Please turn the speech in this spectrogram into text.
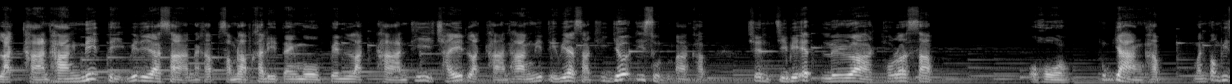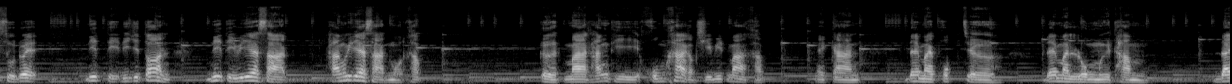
หลักฐานทางนิติวิทยาศาสตร์นะครับสำหรับคดีแตงโม เป็นหลักฐานที่ใช้หลักฐานทางนิติวิทยาศาสตร์ที่เยอะที่สุดมากครับ เช่น GPS เรือ โทรศัพท์ โอ้โห ทุกอย่างครับ มันต้องพิสูจน์ด้วยนิติดิจิตอลนิติวิทยาศาสตร์ ทางวิทยาศาสตร์หมดครับ เกิดมาทั้งทีคุ้มค่ากับชีวิตมากครับ ในการได้มาพบเจอ ได้มาลงมือทำได้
